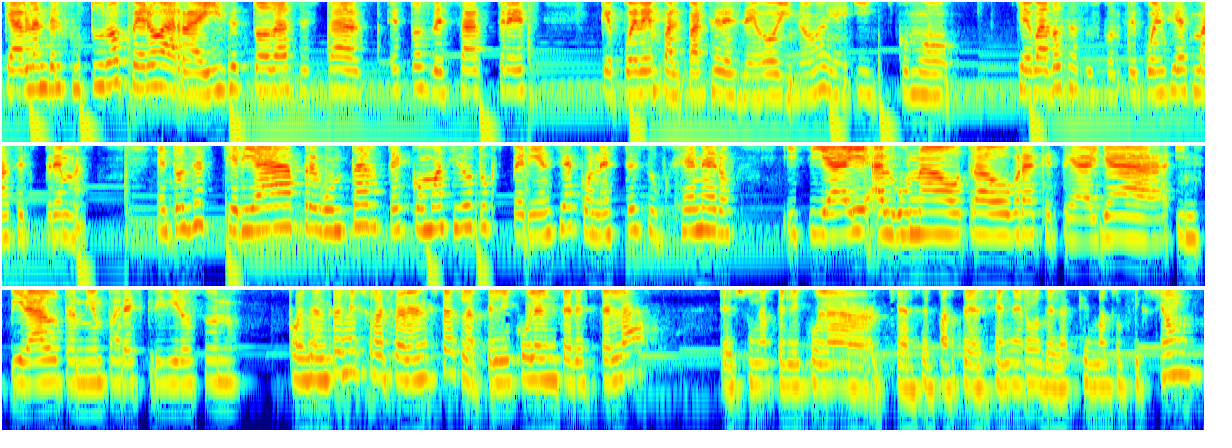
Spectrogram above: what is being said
que hablan del futuro, pero a raíz de todas estas estos desastres que pueden palparse desde hoy, ¿no? y como llevados a sus consecuencias más extremas. Entonces quería preguntarte cómo ha sido tu experiencia con este subgénero y si hay alguna otra obra que te haya inspirado también para escribir Ozono. Pues entre mis referencias, la película Interestelar es una película que hace parte del género de la climatoficción,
